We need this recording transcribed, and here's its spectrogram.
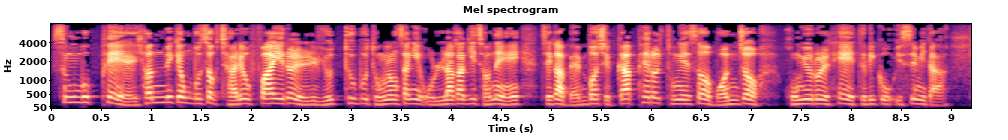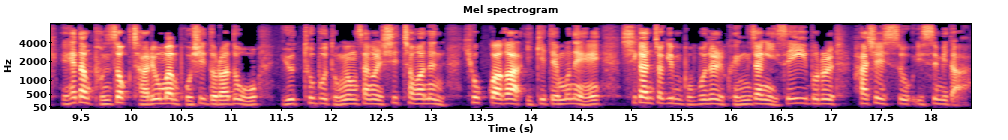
승부패 현미경 분석 자료 파일을 유튜브 동영상이 올라가기 전에 제가 멤버십 카페를 통해서 먼저 공유를 해 드리고 있습니다. 해당 분석 자료만 보시더라도 유튜브 동영상을 시청하는 효과가 있기 때문에 시간적인 부분을 굉장히 세이브를 하실 수 있습니다.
